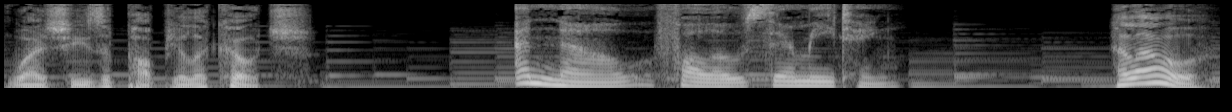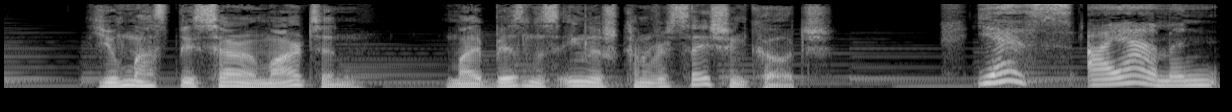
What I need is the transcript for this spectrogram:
why she's a popular coach. And now follows their meeting. Hello, you must be Sarah Martin, my business English conversation coach. Yes, I am, and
